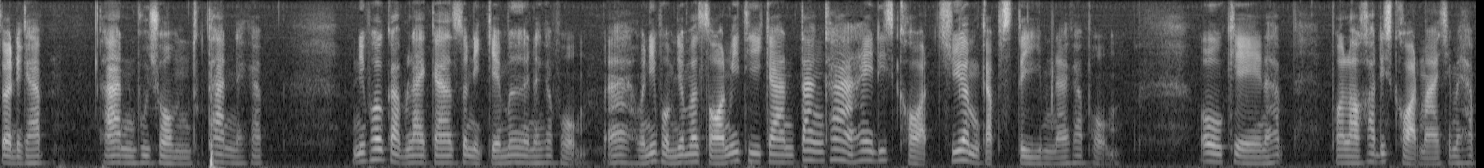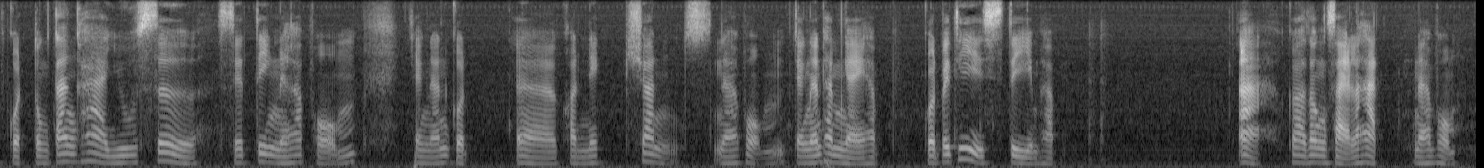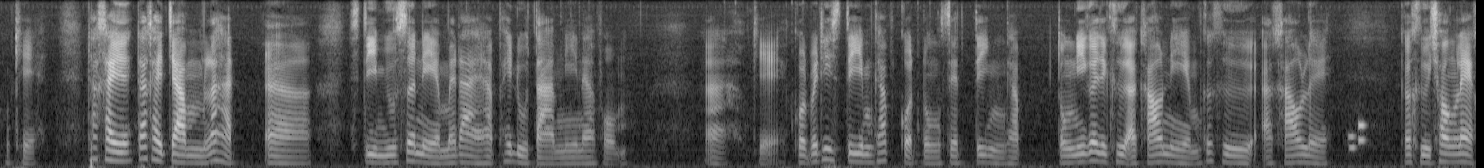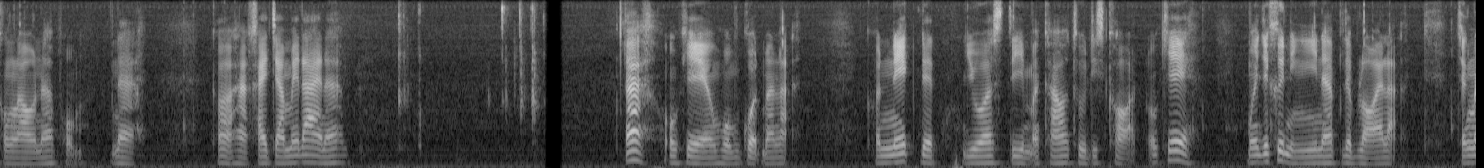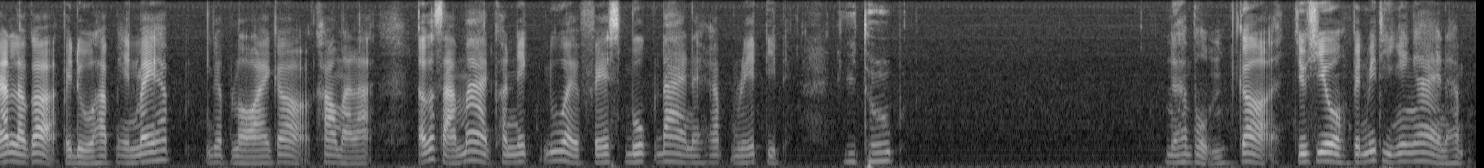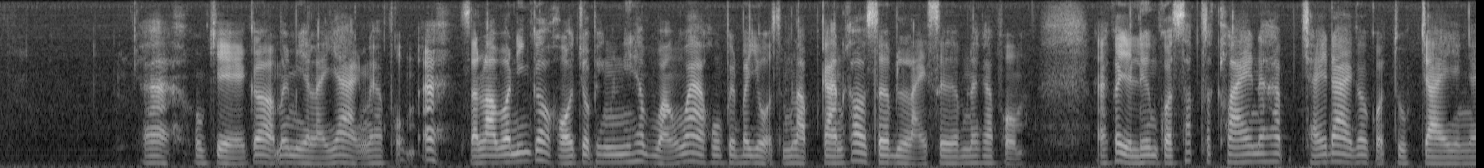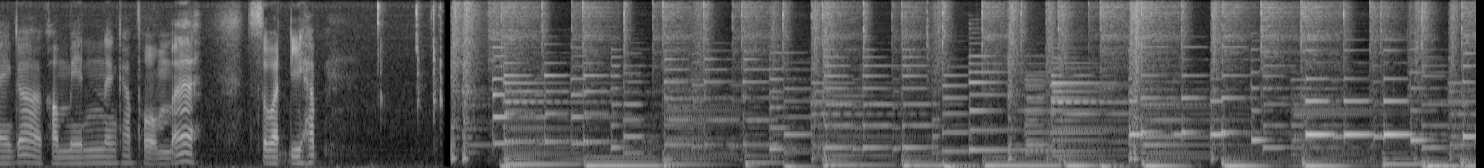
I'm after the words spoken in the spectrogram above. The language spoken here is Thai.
สวัสดีครับ ท่านผู้ชมทุกท่านนะครับ วันนี้พบกับรายการ Sonic Gamer นะครับผมอ่าวันนี้ผมจะมาสอนวิธีการตั้งค่าให้ Discord เชื่อมกับ Steam นะครับผม โอเคนะครับ พอเราเข้า Discord มาใช่ไหมครับ กดตรงตั้งค่า User Setting นะครับผมจากนั้นกดเอ่อ Connections นะครับผม จากนั้นทำไงครับ กดไปที่ Steam ครับ อะก็ต้องใส่รหัสนะครับผม โอเค ถ้าใครถ้าใครจำรหัสเอ่อ Steam username ไม่ได้ครับ ให้ดูตามนี้นะผม อ่าโอเค กดไปที่ Steam ครับ กดตรง setting ครับ ตรงนี้ก็จะคือ account name ก็คือ account เลย ก็คือช่องแรกของเรานะผม นะ ก็หากใครจำไม่ได้นะ อะโอเค ของผมกดมาละ connected your Steam account to Discord โอเค มันจะขึ้นอย่างนี้นะเรียบร้อยละ จากนั้นเราก็ไปดูครับเห็นไหมครับ เรียบร้อยก็เข้ามาละเราก็สามารถ connect ด้วย Facebook ได้นะครับ Reddit YouTube นะครับผมก็ชิวๆเป็นวิธีง่ายๆนะครับอ่าโอเคก็ไม่มีอะไรยากนะครับผมอะสำหรับวันนี้ก็ขอจบเพียงเท่านี้ครับหวังว่าคงเป็นประโยชน์สำหรับการเข้าเซิร์ฟหลายเซิร์ฟนะครับผมอะ ก็อย่าลืมกด Subscribe นะครับ ใช้ได้ก็กดถูกใจยังไงก็คอมเมนต์นะครับผมอะสวัสดีครับ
